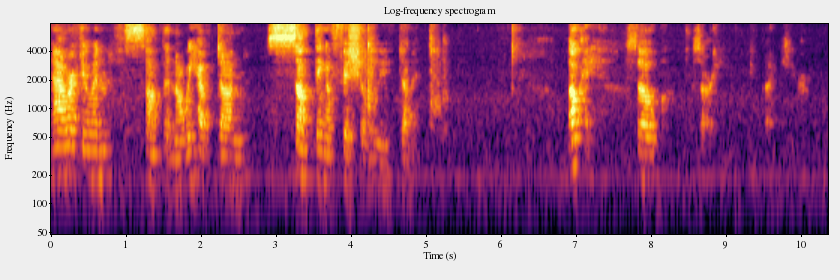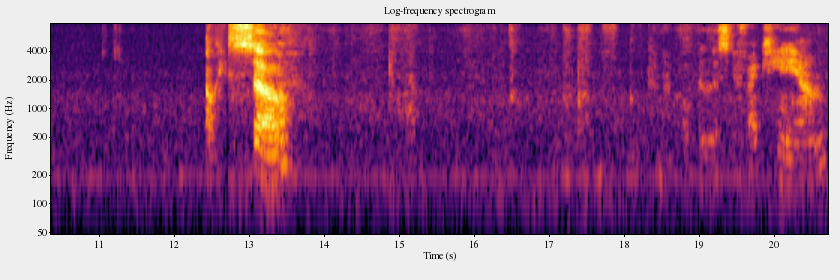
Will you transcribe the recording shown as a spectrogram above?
now we're doing something. Now we have done something officially. We've done it. Okay. So, sorry. Back here. Okay. So. open this if I can.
